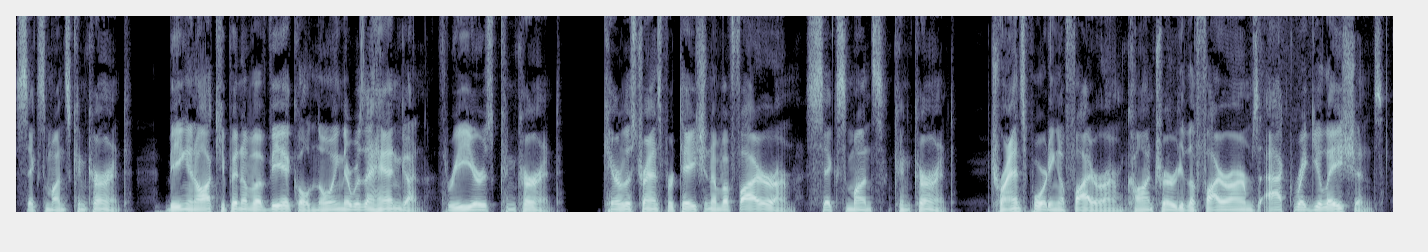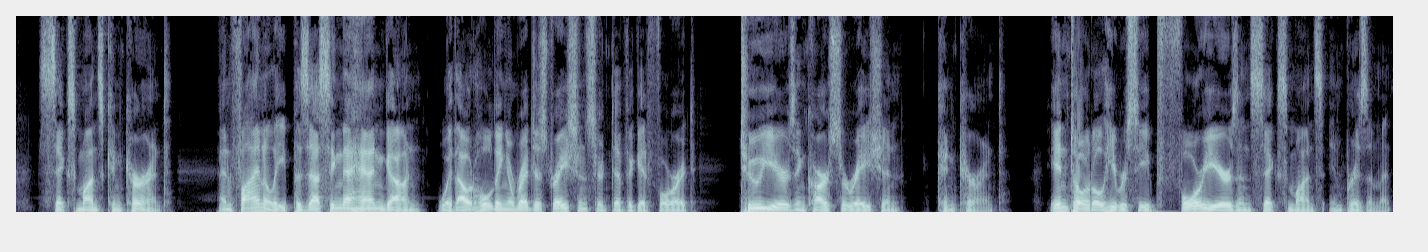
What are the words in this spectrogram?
six months concurrent. Being an occupant of a vehicle knowing there was a handgun, three years concurrent. Careless transportation of a firearm, six months concurrent. Transporting a firearm contrary to the Firearms Act regulations, six months concurrent. And finally, possessing the handgun without holding a registration certificate for it, two years incarceration concurrent. In total, he received four years and six months imprisonment.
